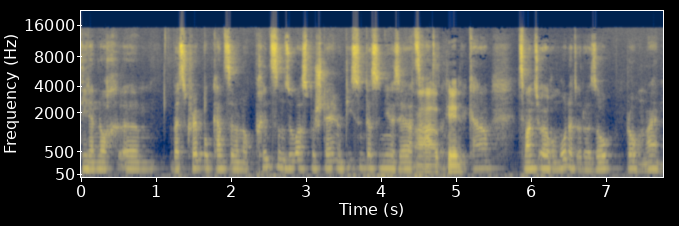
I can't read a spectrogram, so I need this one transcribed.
die dann noch, ähm, bei Scrapbook kannst du dann noch Prints und sowas bestellen und dies und das in jedes Jahr. Ah, okay. Keine 20 Euro im Monat oder so. Bro, nein.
